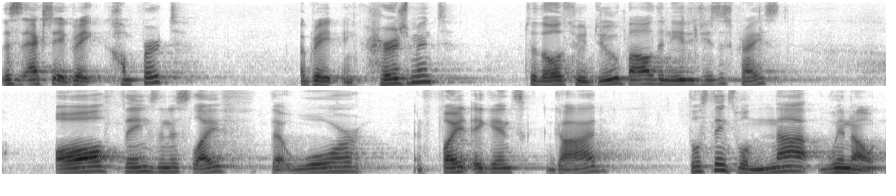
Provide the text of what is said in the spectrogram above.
this is actually a great comfort, a great encouragement to those who do bow the knee to Jesus Christ. All things in this life that war and fight against God, those things will not win out,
